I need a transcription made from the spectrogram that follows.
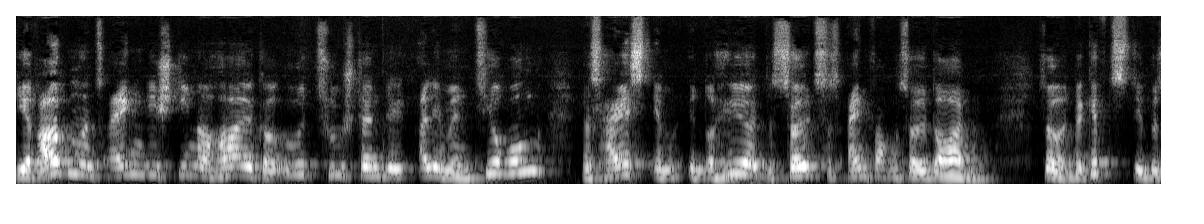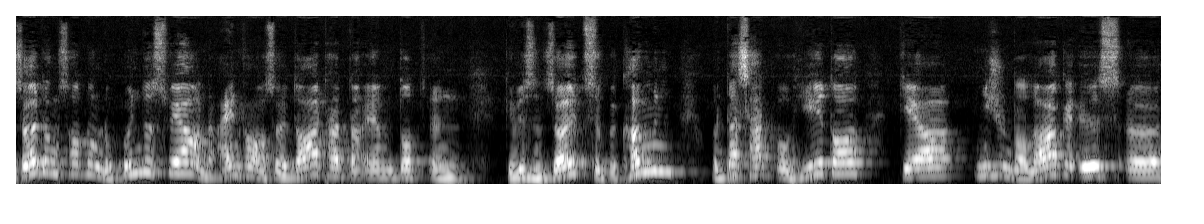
die rauben uns eigentlich die nach HLKU zuständige Alimentierung, das heißt im, in der Höhe des Solls des einfachen Soldaten. So, und da gibt es die Besoldungsordnung der Bundeswehr und der einfache Soldat hat da eben dort einen gewissen Sold zu bekommen. Und das hat auch jeder, der nicht in der Lage ist, äh,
